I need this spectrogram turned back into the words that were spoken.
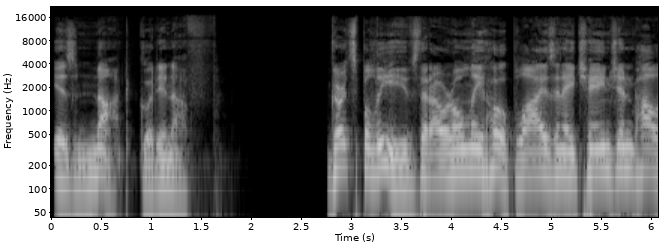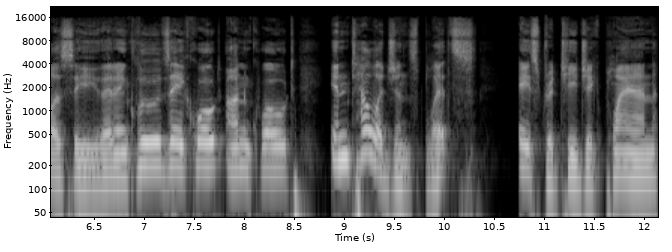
is not good enough. Gertz believes that our only hope lies in a change in policy that includes a quote unquote intelligence blitz, a strategic plan,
